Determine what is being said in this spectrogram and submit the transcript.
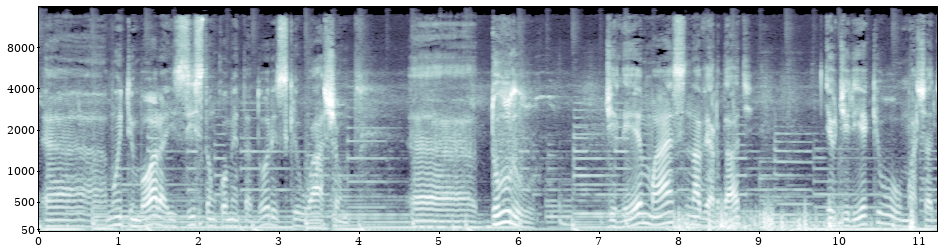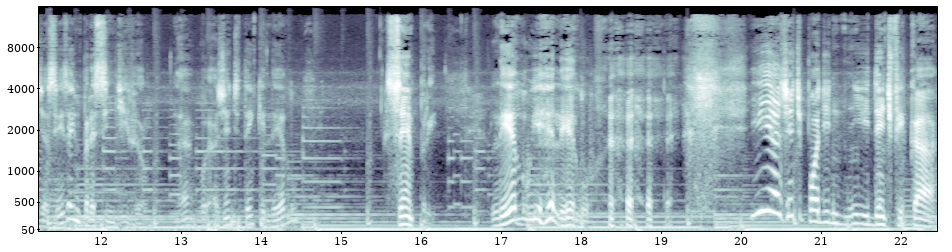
uh, muito embora existam comentadores que o acham uh, duro de ler, mas na verdade eu diria que o Machado de Assis é imprescindível. Né? A gente tem que lê-lo sempre, lê-lo e relê-lo. e a gente pode identificar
